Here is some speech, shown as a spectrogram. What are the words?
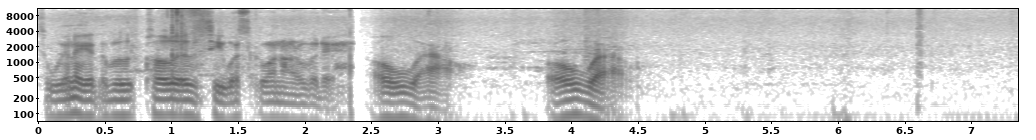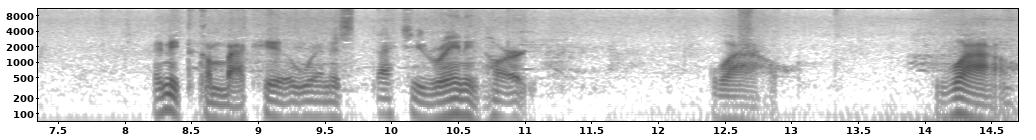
So we're gonna get a little closer and see what's going on over there. Oh wow. Oh wow. I need to come back here when it's actually raining hard. Wow. Wow.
